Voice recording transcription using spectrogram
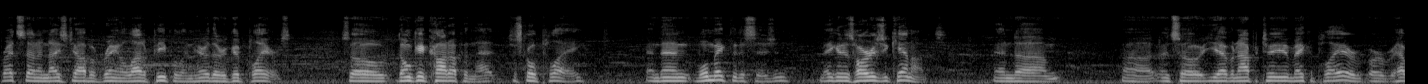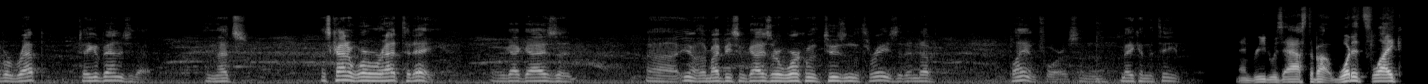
Brett's done a nice job of bringing a lot of people in here that are good players. So don't get caught up in that. Just go play, and then we'll make the decision. Make it as hard as you can on us, and um, uh, and so you have an opportunity to make a play or, or have a rep. Take advantage of that, and that's that's kind of where we're at today. We got guys that uh, you know there might be some guys that are working with twos and the threes that end up playing for us and making the team. And Reid was asked about what it's like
